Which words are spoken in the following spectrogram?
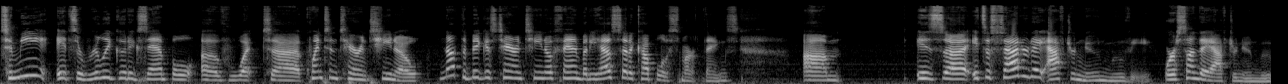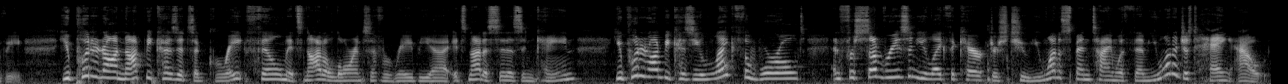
to me, it's a really good example of what uh, Quentin Tarantino, not the biggest Tarantino fan, but he has said a couple of smart things, um, is uh, it's a Saturday afternoon movie or a Sunday afternoon movie. You put it on not because it's a great film, it's not a Lawrence of Arabia, it's not a Citizen Kane. You put it on because you like the world, and for some reason you like the characters too. You want to spend time with them, you want to just hang out.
